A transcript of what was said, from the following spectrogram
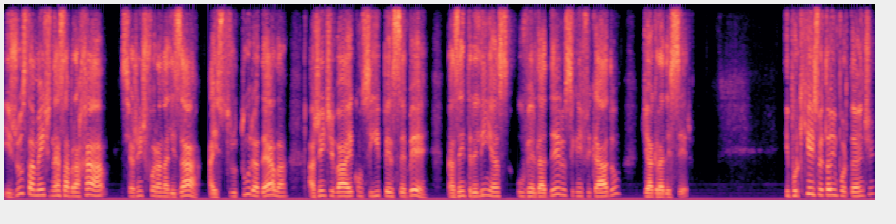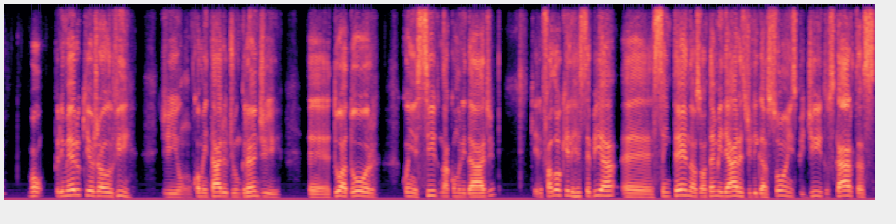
E justamente nessa brachá, se a gente for analisar a estrutura dela, a gente vai conseguir perceber nas entrelinhas o verdadeiro significado de agradecer. E por que isso é tão importante? Bom, primeiro que eu já ouvi de um comentário de um grande é, doador conhecido na comunidade, que ele falou que ele recebia é, centenas ou até milhares de ligações, pedidos, cartas,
